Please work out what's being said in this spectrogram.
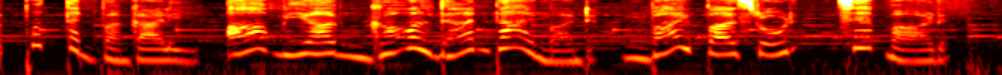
പുത്തൻ പങ്കാളി Amiya gold and diamond bypass road Chemmad.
